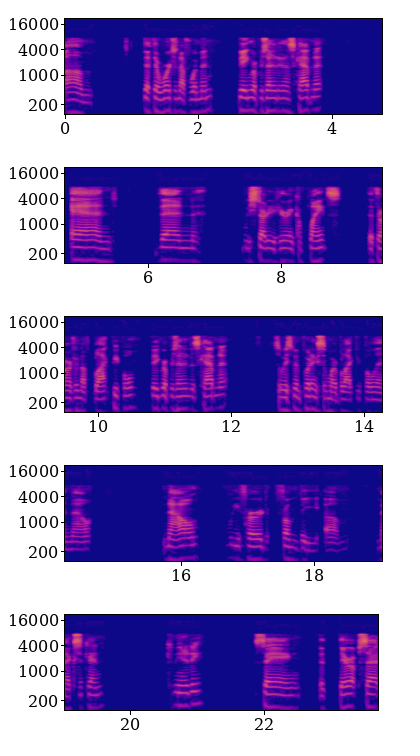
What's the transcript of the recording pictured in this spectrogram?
um, that there weren't enough women being represented in his cabinet, and then we started hearing complaints that there aren't enough black people being represented in his cabinet. So he's been putting some more black people in now. Now we've heard from the um, Mexican community saying that they're upset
